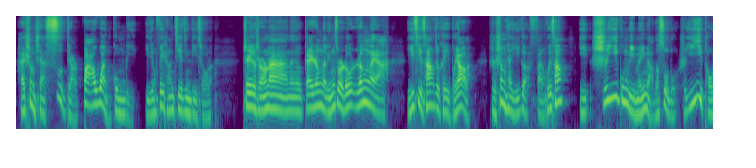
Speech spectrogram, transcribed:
还剩下四点八万公里，已经非常接近地球了。这个时候呢，那就该扔的零碎都扔了呀，仪器舱就可以不要了，只剩下一个返回舱。以十一公里每秒的速度，是一头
